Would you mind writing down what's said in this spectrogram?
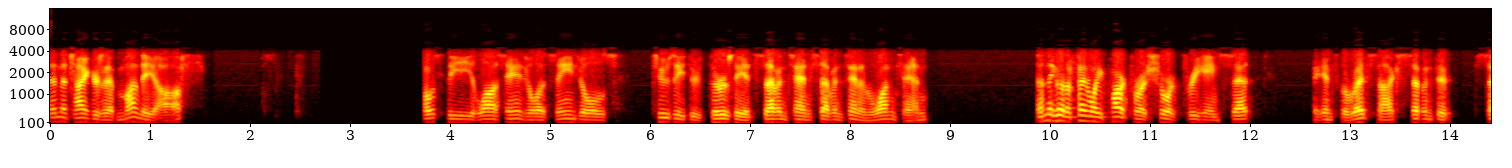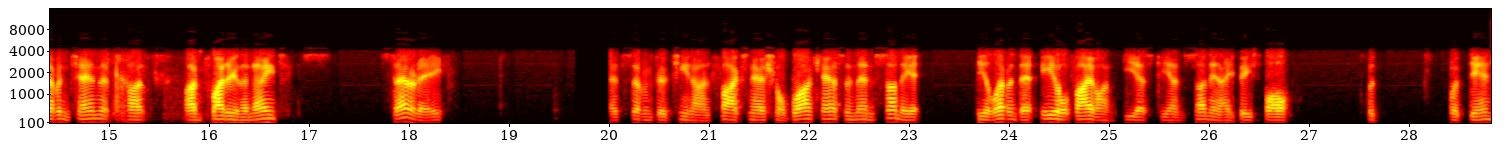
Then the Tigers have Monday off. Host the Los Angeles Angels Tuesday through Thursday at 7:10, 7:10, and 1:10. Then they go to Fenway Park for a short three-game set against the Red Sox, 7 7:10 on on Friday the 9th. Saturday at 7:15 on Fox National Broadcast, and then Sunday at the 11th at 8:05 on ESPN Sunday Night Baseball with with Dan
